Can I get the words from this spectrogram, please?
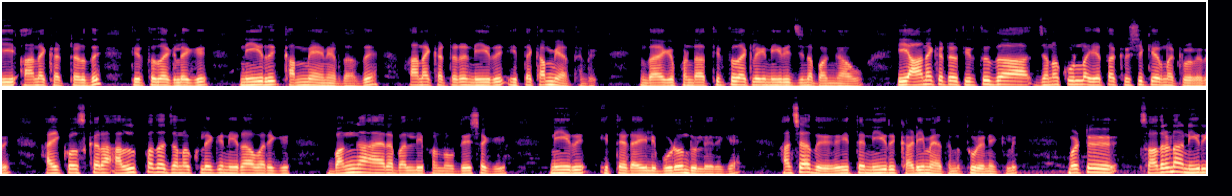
ಈ ಈ ಕಟ್ಟಡದ ತೀರ್ಥದಾಗ್ಲೆಗ್ ನೀರು ಕಮ್ಮಿ ಏನಿರ್ದದು ಆನೆಕಟ್ಟಡ ನೀರು ಇತ್ತೆ ಕಮ್ಮಿ ಆತುಂಡ್ ದಾಯೆಗ್ ಪಂಡ ತೀರ್ಥದಾಗ್ಲೆಗ್ ನೀರಿಜ್ಜಿನ ಬಂಗಾವು ಈ ಆನೆಕಟ್ಟಡ ತೀರ್ಥದ ಜನೊಕುಲ್ಲ ಏತ ಕೃಷಿಕೇರ್ ನಕ್ಲುಲ್ಲೆರ್ ಐಕೋಸ್ಕರ ಅಲ್ಪದ ಜನೊಕುಲೆಗ್ ನೀರಾವರಿಗೆ ಬಂಗ ಆಯರ ಬಲ್ಲಿ ಪನ್ನೋ ಉದ್ದೇಶಗ್ ನೀರು ಇತ್ತೆ ಡೈಲಿ ಬುಡೊಂದುಲ್ಲೆರಿಗೆ. ಅಂಚಾದ್ ಇತ್ತೆ ನೀರು ಕಡಿಮೆ ಆಯ್ತು ತುಳಿನಿಕ್ಲಿ ಬಟ್ ಸಾಧಾರಣ ನೀರು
